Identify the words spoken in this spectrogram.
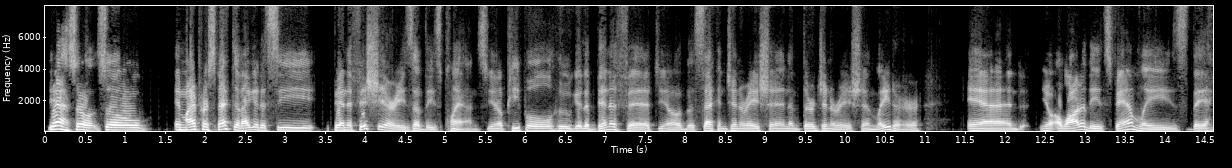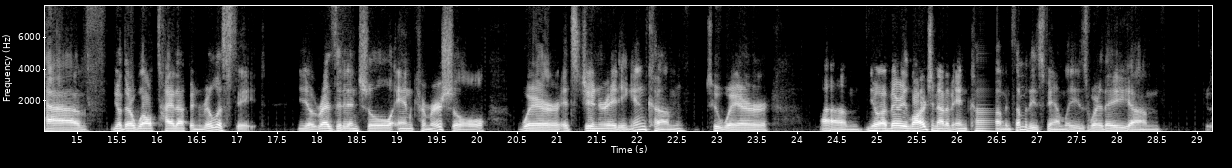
Yeah. So so in my perspective, I get to see beneficiaries of these plans. You know, people who get a benefit. You know, the second generation and third generation later, and you know, a lot of these families they have you know they're well tied up in real estate. You know, residential and commercial where it's generating income to where um, you know a very large amount of income in some of these families where they um,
